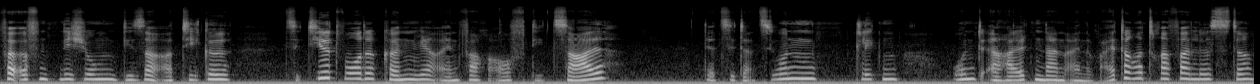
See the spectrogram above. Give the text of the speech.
Veröffentlichungen dieser Artikel zitiert wurde, können wir einfach auf die Zahl der Zitationen klicken und erhalten dann eine weitere Trefferliste,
